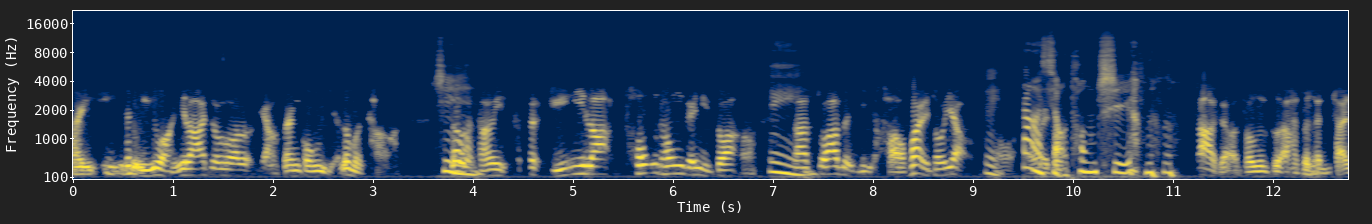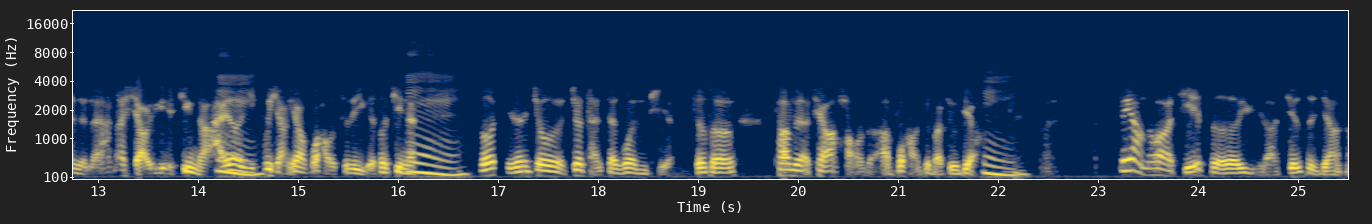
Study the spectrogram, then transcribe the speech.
他一那个渔网一拉就说两三公里那么长，是那么长鱼一拉。通通给你抓啊！对，那抓的你好坏都要，对，大小通吃，大小通吃啊，这很残忍的。那小鱼也进来，还有你不想要不好吃的鱼都进来，对，所以呢就就产生问题了，就是说他们要挑好的啊，不好就把它丢掉。对，这样的话竭泽而渔了，就是讲，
